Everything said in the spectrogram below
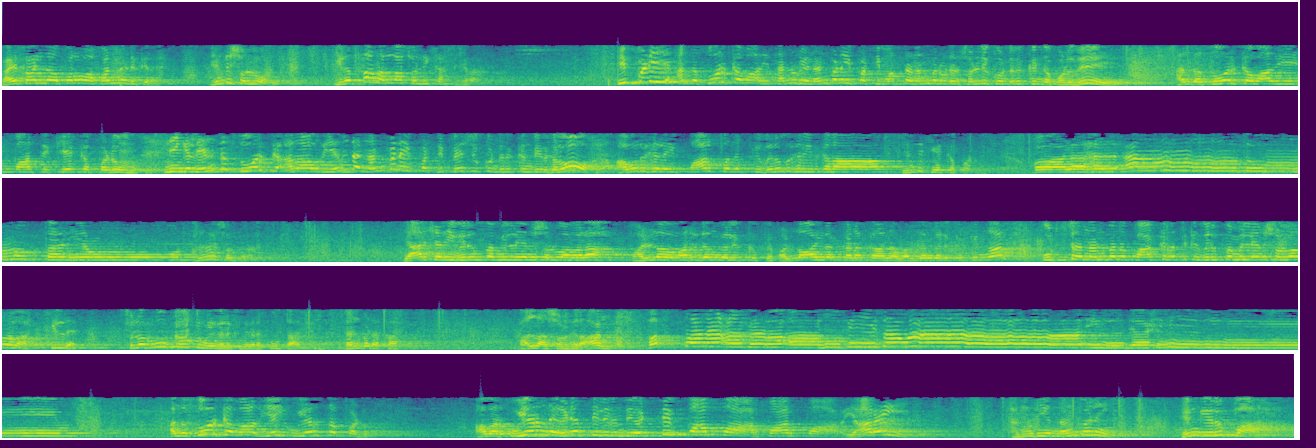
வயசாகி நான் பரவா பண்ண எடுக்கிறேன் என்று சொல்லுவான் இதைத்தான் நல்லா சொல்லி காட்டுகிறான். இப்படி அந்த துவர்க்கவாதி தன்னுடைய நண்பனை பற்றி மற்ற நண்பனுடன் சொல்லிக் கொண்டிருக்கின்ற பொழுது அந்த துவர்க்கவாதியை பார்த்து கேட்கப்படும் நீங்கள் எந்த துவர்க்க அதாவது எந்த நண்பனை பற்றி பேசிக் கொண்டிருக்கின்றீர்களோ அவர்களை பார்ப்பதற்கு விரும்புகிறீர்களா என்று கேட்கப்படும். சொல்கிறார் யார் சரி விருப்பமில்லைன்னு சொல்லுவாங்களா பல வருடங்களுக்கு பல்லாயிரக்கணக்கான வருடங்களுக்கு பின்னால் உற்ற நண்பனை பாக்குறதுக்கு விருப்பம் இல்லைன்னு சொல்லுவாங்களா? இல்ல. சொல்லவும் காட்டும் எங்களுக்கு எங்களை கூட்டாளி. நண்பனை காட்டு. அல்லா சொல்கிறான் அந்த சூர்க்கவாதியை உயர்த்தப்படும். அவர் உயர்ந்த இடத்திலிருந்து எட்டி பார்ப்பார் பார்ப்பார். யாரை? தன்னுடைய நண்பனை. எங்கு இருப்பார்?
